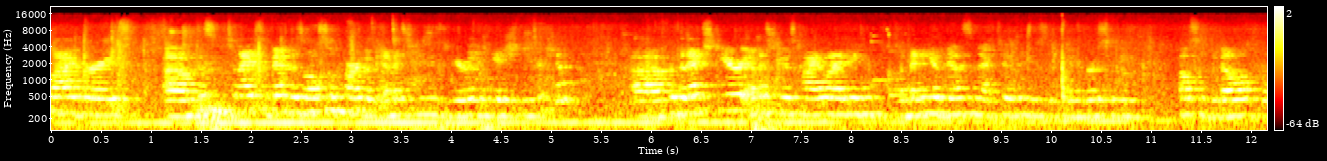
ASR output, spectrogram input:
libraries, um, this, tonight's event is also part of MSU's Year of Engaged Leadership. Uh, for the next year, MSU is highlighting the many events and activities that the university helps us develop the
